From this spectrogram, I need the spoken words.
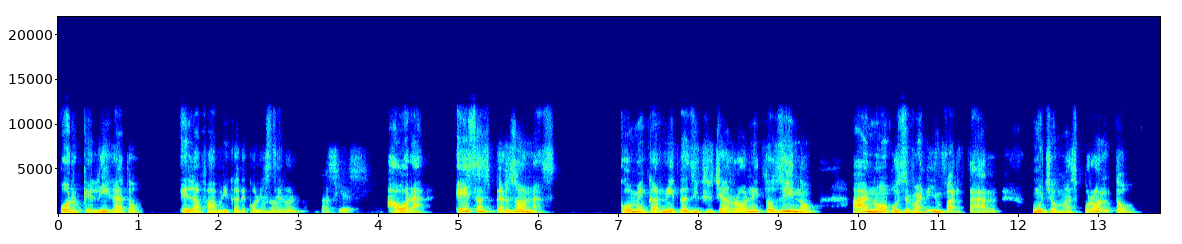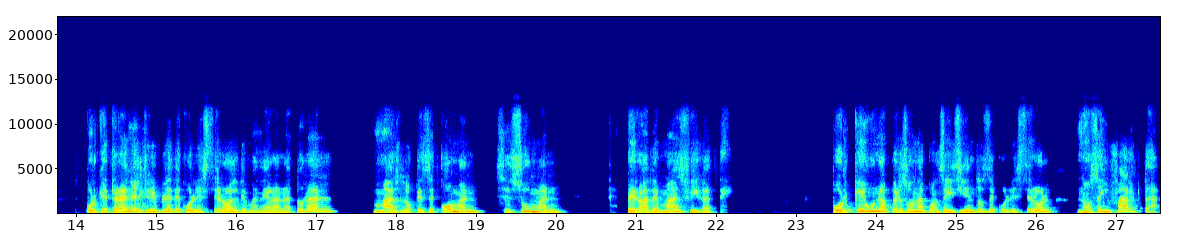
porque el hígado es la fábrica de colesterol. así es. Ahora, esas personas comen carnitas y chicharrón y tocino, Ah, no, pues se van a infartar mucho más pronto, porque traen el triple de colesterol de manera natural, más lo que se coman, se suman, pero además, fíjate, ¿por qué una persona con 600 de colesterol no se infarta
